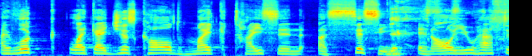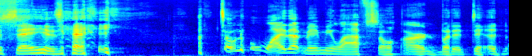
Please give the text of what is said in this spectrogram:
I look like I just called Mike Tyson a sissy, and all you have to say is hey. I don't know why that made me laugh so hard, but it did.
